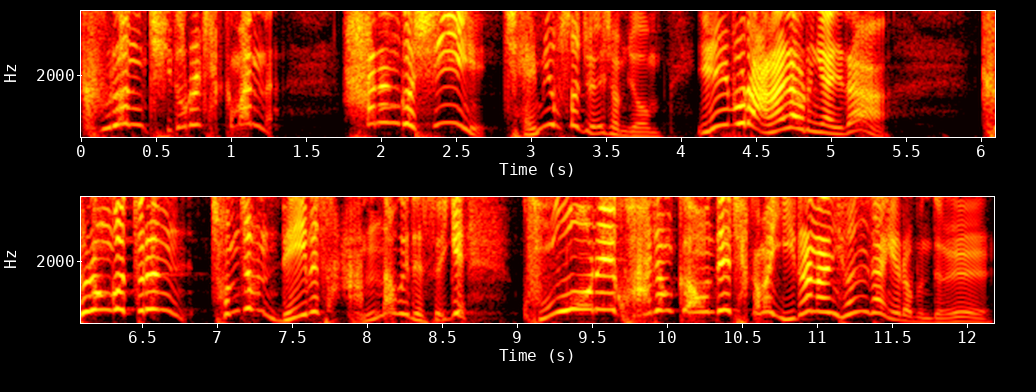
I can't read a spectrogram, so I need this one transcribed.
그런 기도를 자꾸만 하는 것이 재미없어져요, 점점. 일부러 안 하려고 그런 게 아니라 그런 것들은 점점 내 입에서 안 나오게 됐어요. 이게 구원의 과정 가운데 잠깐만 일어난 현상 여러분들.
